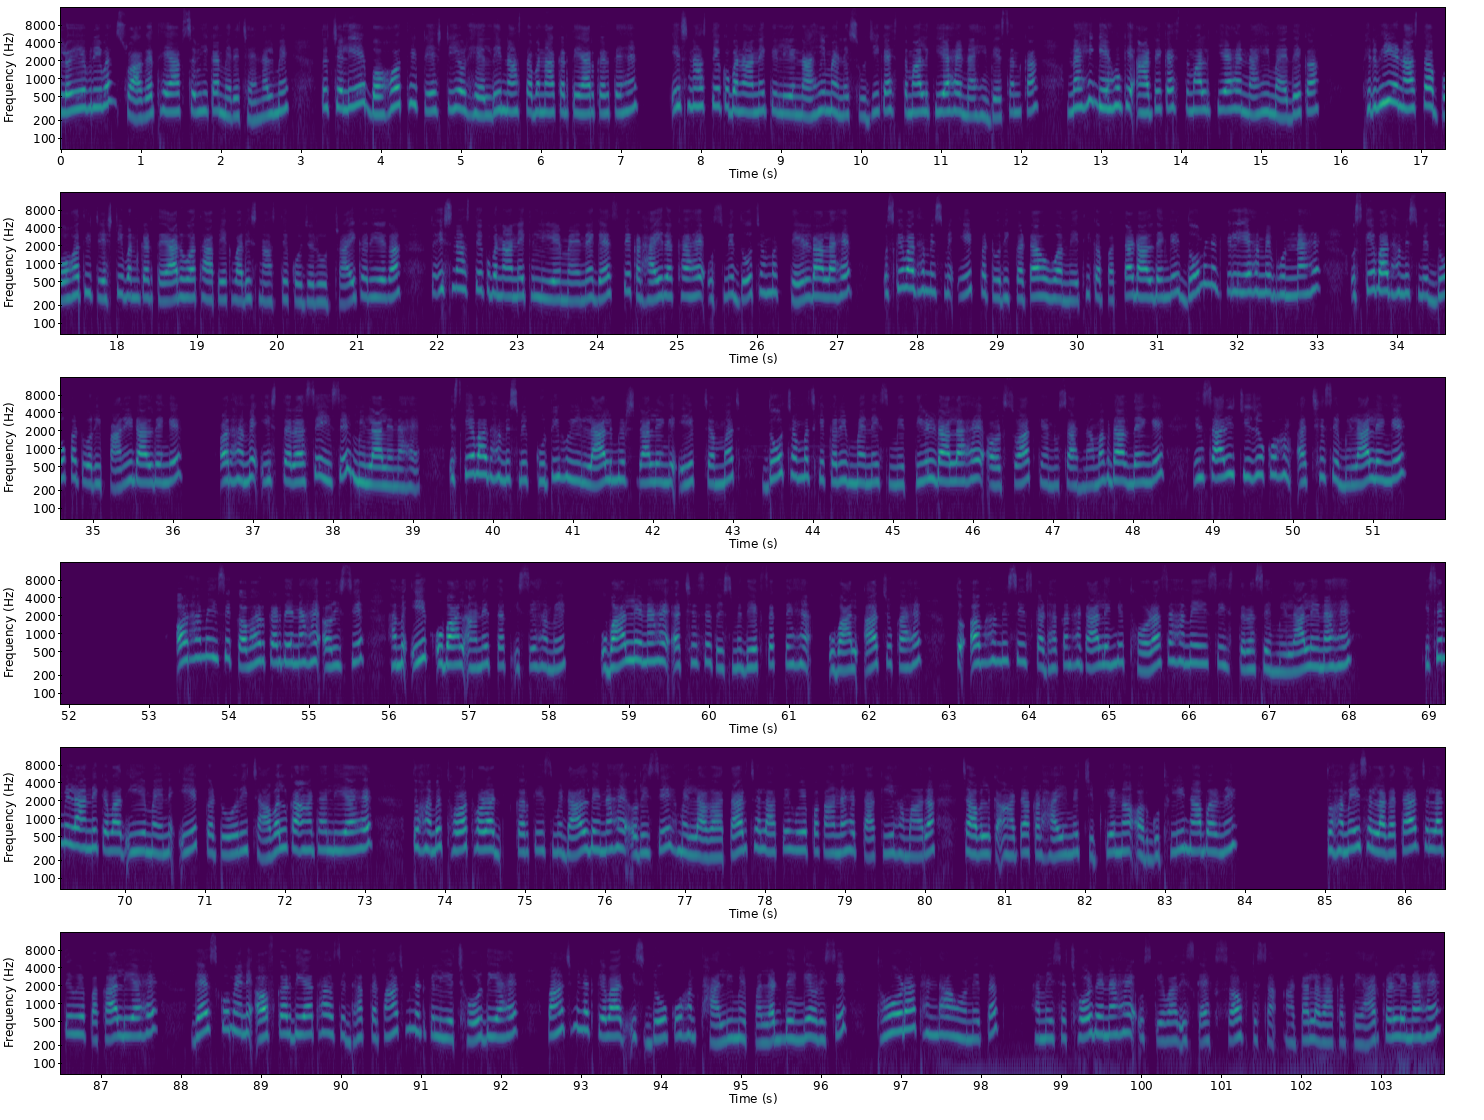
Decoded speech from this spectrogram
Hello everyone, स्वागत है आप सभी का मेरे चैनल में। तो चलिए बहुत ही टेस्टी और हेल्दी नाश्ता बनाकर तैयार करते हैं। इस नाश्ते को बनाने के लिए ना ही मैंने सूजी का इस्तेमाल किया है, ना ही बेसन का, ना ही गेहूँ के आटे का इस्तेमाल किया है, ना ही मैदे का। फिर भी ये नाश्ता बहुत ही टेस्टी बनकर तैयार हुआ था। आप एक बार इस नाश्ते को ज़रूर ट्राई करिएगा। तो इस नाश्ते को बनाने के लिए मैंने गैस पे कढ़ाई रखा है, उसमें दो चम्मच तेल डाला है। उसके बाद हम इसमें एक कटोरी कटा हुआ मेथी का पत्ता डाल देंगे। दो मिनट के लिए हमें भूनना है। उसके बाद हम इसमें दो कटोरी पानी डाल देंगे और हमें इस तरह से इसे मिला लेना है। इसके बाद हम इसमें कुटी हुई लाल मिर्च डालेंगे एक चम्मच। दो चम्मच के करीब मैंने इसमें तिल डाला है और स्वाद के अनुसार नमक डाल देंगे। इन सारी चीज़ों को हम अच्छे से मिला लेंगे। और हमें इसे कवर कर देना है और इसे हमें एक उबाल आने तक इसे हमें उबाल लेना है अच्छे से। तो इसमें देख सकते हैं, उबाल आ चुका है। तो अब हम इसे इसका ढक्कन हटा लेंगे। थोड़ा सा हमें इसे इस तरह से मिला लेना है। इसे मिलाने के बाद ये मैंने एक कटोरी चावल का आटा लिया है। तो हमें थोड़ा थोड़ा करके इसमें डाल देना है और इसे हमें लगातार चलाते हुए पकाना है ताकि हमारा चावल का आटा कढ़ाई में चिपके ना और गुठली ना बने। तो हमें इसे लगातार चलाते हुए पका लिया है। गैस को मैंने ऑफ़ कर दिया था, उसे ढक कर पाँच मिनट के लिए छोड़ दिया है। पाँच मिनट के बाद इस डो को हम थाली में पलट देंगे और इसे थोड़ा ठंडा होने तक हमें इसे छोड़ देना है। उसके बाद इसका एक सॉफ्ट सा आटा लगाकर तैयार कर लेना है।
